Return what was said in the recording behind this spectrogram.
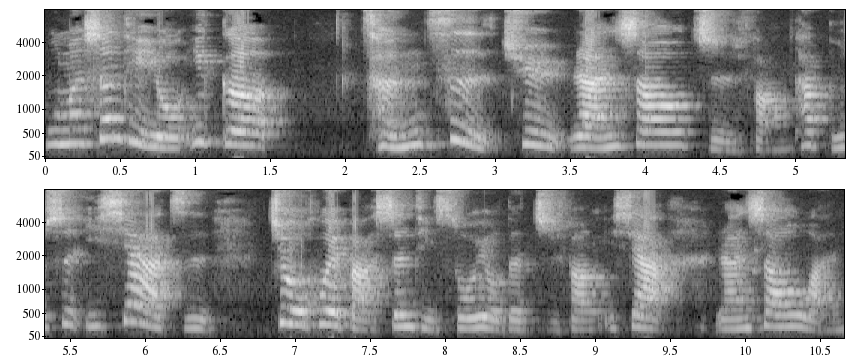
我们身体有一个层次去燃烧脂肪，它不是一下子。就会把身体所有的脂肪一下燃烧完。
